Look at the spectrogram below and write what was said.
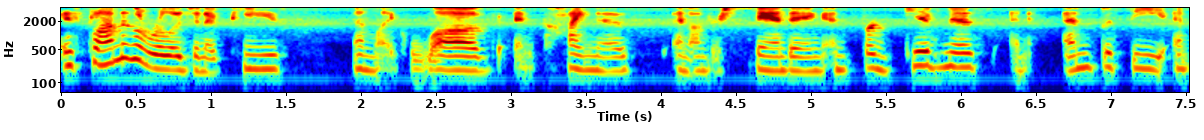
Islam is a religion of peace and like love and kindness and understanding and forgiveness and empathy and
